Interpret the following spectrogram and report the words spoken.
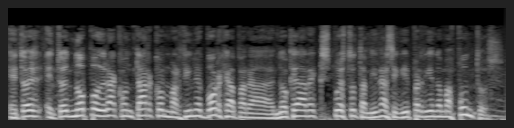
Entonces, entonces no podrá contar con Martínez Borja para no quedar expuesto también a seguir perdiendo más puntos.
